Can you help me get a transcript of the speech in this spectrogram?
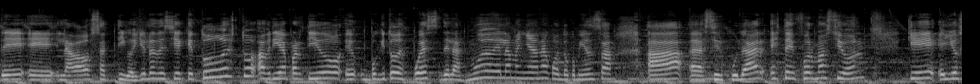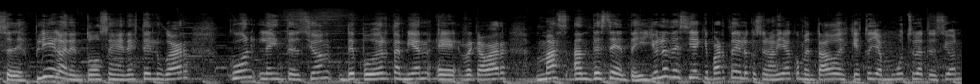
de eh, Lavados Activos. Yo les decía que todo esto habría partido eh, un poquito después de las 9 de la mañana, cuando comienza a circular esta información que ellos se despliegan entonces en este lugar con la intención de poder también eh, recabar más antecedentes. Y yo les decía que parte de lo que se nos había comentado es que esto llamó mucho la atención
